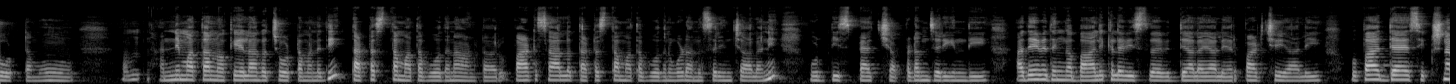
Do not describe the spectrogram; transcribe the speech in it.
చూడటము. అన్ని మతాలను ఒకేలాగా చూడటం అనేది తటస్థ మత బోధన అంటారు. పాఠశాలలో తటస్థ మత బోధన కూడా అనుసరించాలని వుడ్ డిస్పాచ్ చెప్పడం జరిగింది. అదేవిధంగా బాలికల విశ్వవిద్యాలయాలు ఏర్పాటు చేయాలి. ఉపాధ్యాయ శిక్షణ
